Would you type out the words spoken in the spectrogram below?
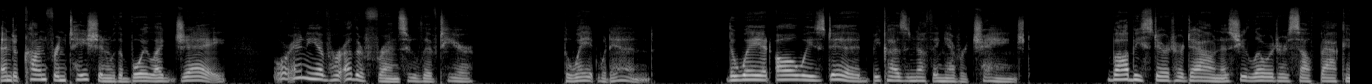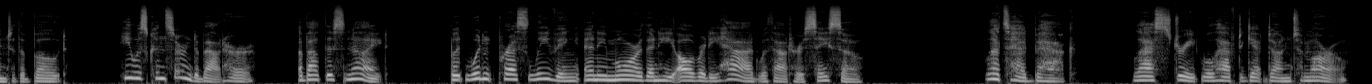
and a confrontation with a boy like Jay, or any of her other friends who lived here. The way it would end. The way it always did, because nothing ever changed. Bobby stared her down as she lowered herself back into the boat. He was concerned about her, about this night, but wouldn't press leaving any more than he already had without her say so. Let's head back. Last street will have to get done tomorrow,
